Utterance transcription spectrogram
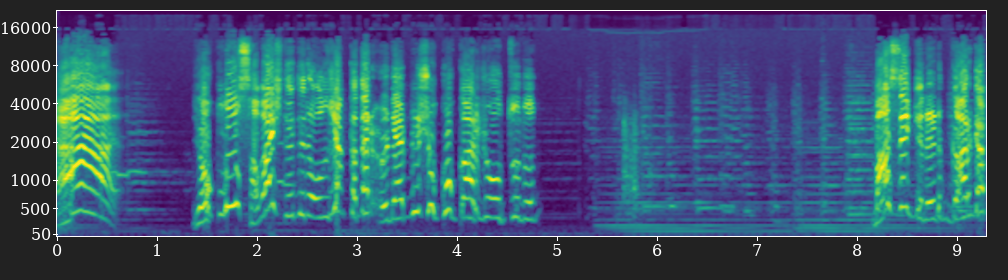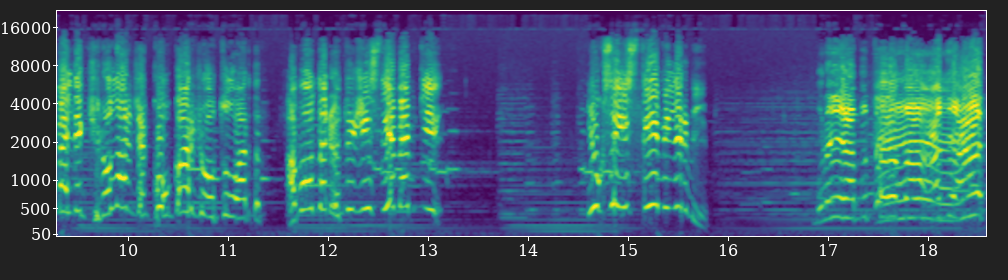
Aa, yokluğu savaş nedeni olacak kadar önemli şu kokarca otunun. Bahse girerim Gargamel'de kilolarca kokarca otu vardır. Ama ondan ödünç isteyemem ki. Yoksa isteyebilir miyim? Buraya bu tarafa hadi at.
